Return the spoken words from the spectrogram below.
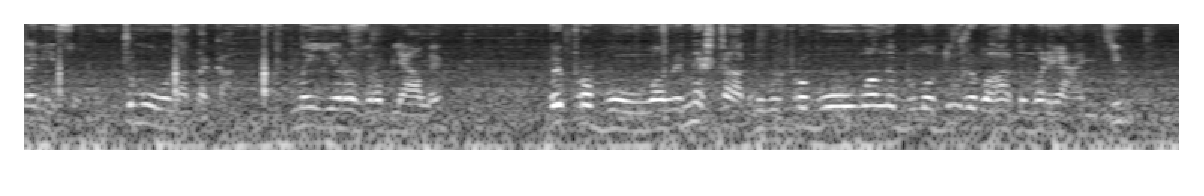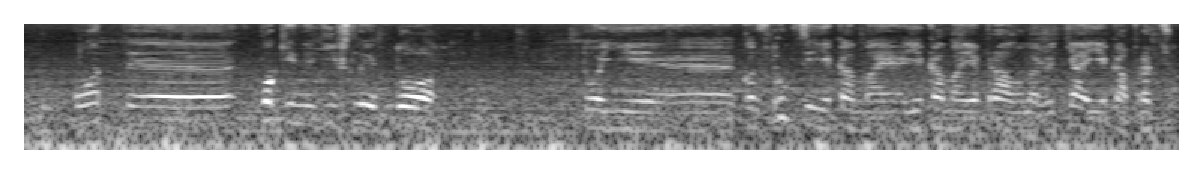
навісу. Чому вона така? Ми її розробляли, випробовували, нещадно випробовували, було дуже багато варіантів. От е, поки не дійшли до тої е, конструкції, яка має, яка має право на життя і яка працює.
